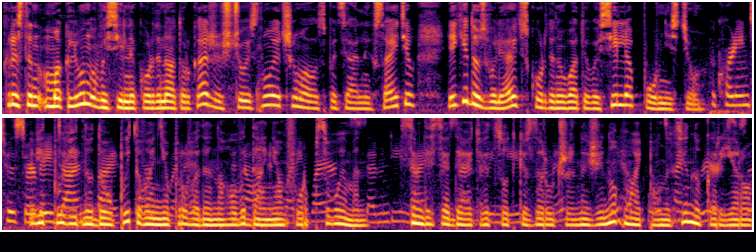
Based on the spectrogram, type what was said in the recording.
Кристин Маклюн, весільний координатор, каже, що існує чимало спеціальних сайтів, які дозволяють скоординувати весілля повністю. Відповідно до опитування, проведеного виданням Forbes Women, 79% заручених жінок мають повноцінну кар'єру,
